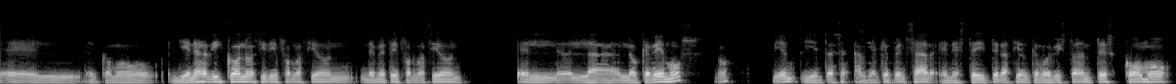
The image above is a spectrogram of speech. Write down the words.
el, el cómo llenar de iconos y de información, de metainformación, el, lo que vemos, ¿no? Bien, y entonces habría que pensar en esta iteración que hemos visto antes, cómo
